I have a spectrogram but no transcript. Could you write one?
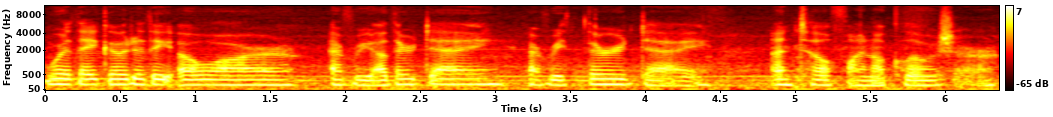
where they go to the OR every other day, every third day, until final closure.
